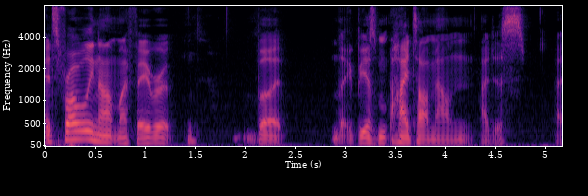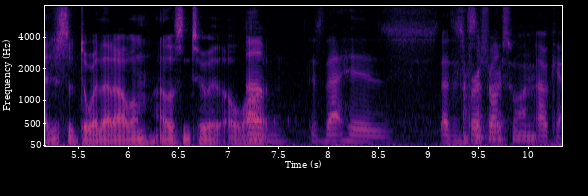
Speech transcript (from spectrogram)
It's probably not my favorite, but like because High Top Mountain, I just I just adore that album. I listen to it a lot. Um, is that his? That's his That's first, the first one. one. Okay.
